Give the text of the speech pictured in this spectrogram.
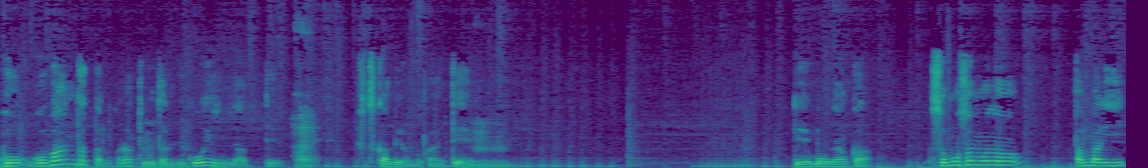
5, 5番だったのかなトータルで。5位になってはい。2日目を迎えて。うんうん。でもうなんかそもそものあんまり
